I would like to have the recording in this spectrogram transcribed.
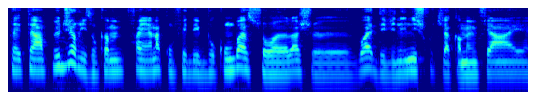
t'as été un peu dur. Ils ont quand même, enfin, il y en a qui ont fait des beaux combats sur, là, je, ouais, Devin Haney, je trouve qu'il a quand même fait un,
